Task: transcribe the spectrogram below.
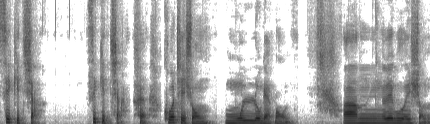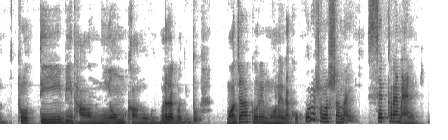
চিকিৎসা চিকিৎসা কোটেশন মূল্য জ্ঞাপন রেগুলেশন প্রতিবিধান নিয়ম কানুন মনে রাখবে কিন্তু, মজা করে মনে রাখো, কোনো সমস্যা নাই। স্যাক্রামেন্ট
